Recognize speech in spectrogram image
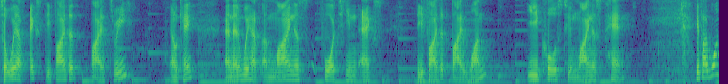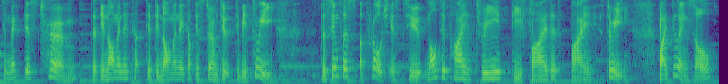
So we have x divided by 3, okay? And then we have a minus 14x divided by 1 equals to minus 10. If I want to make this term, the denominator, the denominator of this term to, to be 3, the simplest approach is to multiply 3 divided by 3. By doing so,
